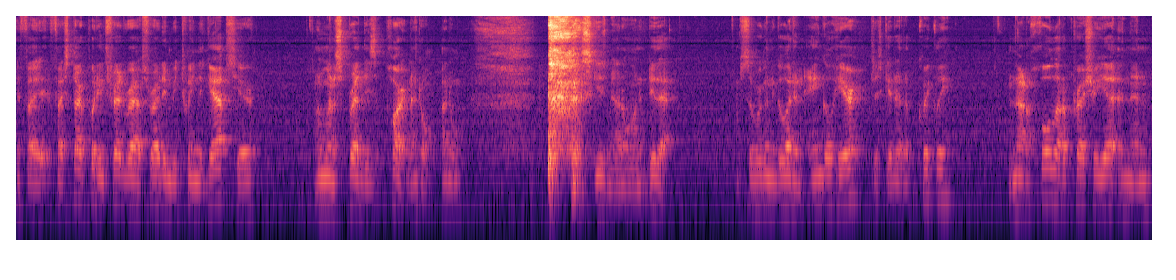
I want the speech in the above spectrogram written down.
if I if I start putting thread wraps right in between the gaps here I'm going to spread these apart. And I don't I don't excuse me I don't want to do that so we're going to go at an angle here just get it up quickly. Not a whole lot of pressure yet and then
